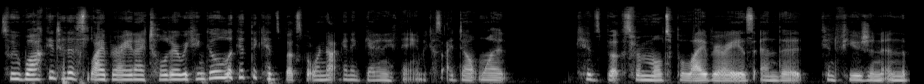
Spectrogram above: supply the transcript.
So we walk into this library, and I told her we can go look at the kids' books, but we're not going to get anything because I don't want kids' books from multiple libraries and the confusion and the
